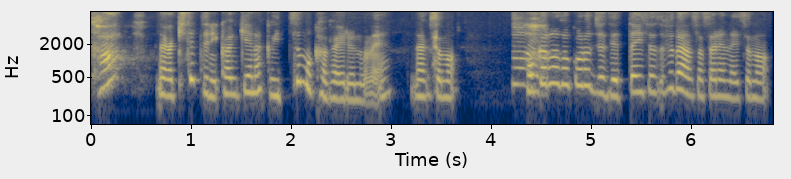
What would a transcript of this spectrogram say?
かなんか季節に関係なくいつも蚊がいるのね。なんかその他のところじゃ絶対さ普段刺されない。その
